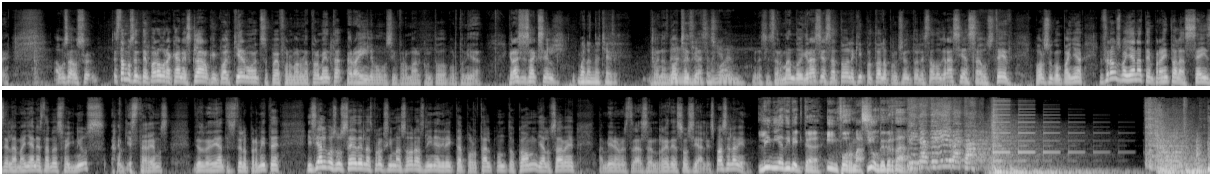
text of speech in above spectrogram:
abusados. Estamos en temporada de huracanes. Claro que en cualquier momento se puede formar una tormenta, pero ahí le vamos a informar con toda oportunidad. Gracias, Axel. Buenas noches. Buenas noches, gracias Juan, gracias Armando y gracias a todo el equipo, toda la producción, todo el estado. Gracias a usted por su compañía. Nos vemos mañana tempranito a las 6 de la mañana. Esta no es fake news. Aquí estaremos, Dios mediante, si usted lo permite. Y si algo sucede en las próximas horas, línea directa portal.com, ya lo saben, también en nuestras redes sociales. Pásela bien. Línea directa, información de verdad. Línea directa.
